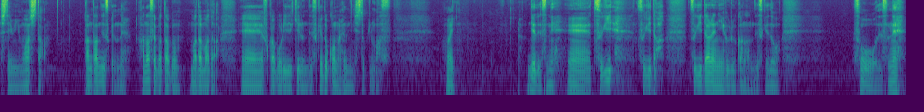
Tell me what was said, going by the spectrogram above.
してみました。簡単ですけどね。話せば多分まだまだ、えー、深掘りできるんですけど、この辺にしときます。はい。でですね、えー、次、次だ。次誰に振るかなんですけど、そうですね。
